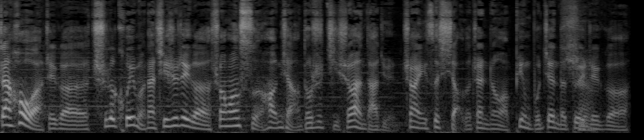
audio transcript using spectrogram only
战后啊，这个吃了亏嘛，但其实这个双方损耗，你想都是几十万大军，这样一次小的战争啊，并不见得对这个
